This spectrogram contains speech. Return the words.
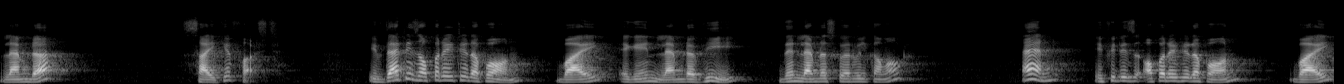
lambda psi k first. If that is operated upon by again lambda v then lambda square will come out and if it is operated upon by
